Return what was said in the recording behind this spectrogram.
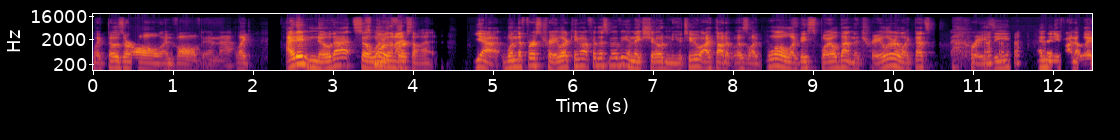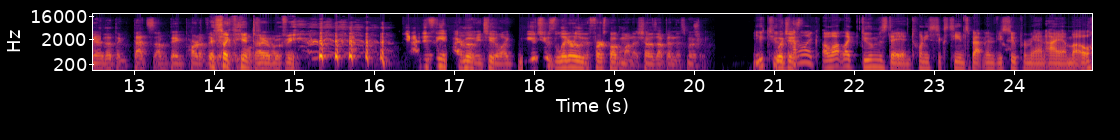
Like those are all involved in that. Like I didn't know that, so It's when more than first I thought. Yeah, when the first trailer came out for this movie and they showed Mewtwo, I thought it was like whoa, like they spoiled that in the trailer. Like that's crazy. and then you find out later that the, that's a big part of the. it's game like the entire too. movie. Yeah, and it's the entire movie too. Like Mewtwo's literally the first Pokemon that shows up in this movie. YouTube, Which kind is- of like a lot like Doomsday in 2016's Batman v Superman IMO.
